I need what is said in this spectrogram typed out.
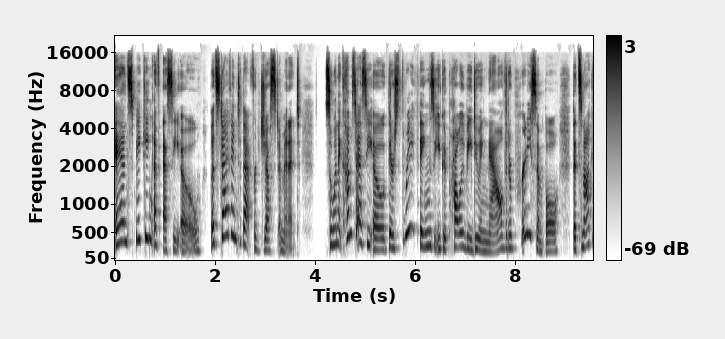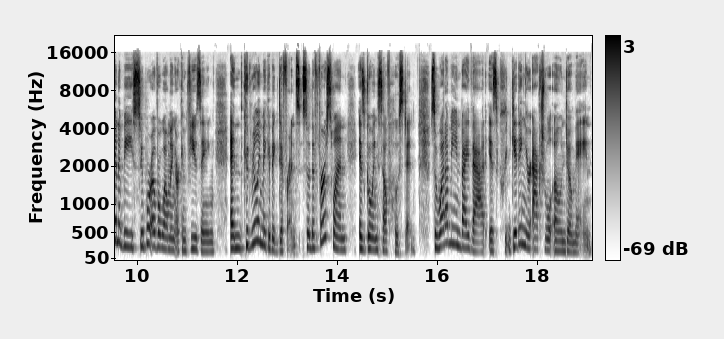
And speaking of SEO, let's dive into that for just a minute. So, when it comes to SEO, there's three things that you could probably be doing now that are pretty simple, that's not going to be super overwhelming or confusing, and could really make a big difference. So, the first one is going self hosted. So, what I mean by that is getting your actual own domain.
